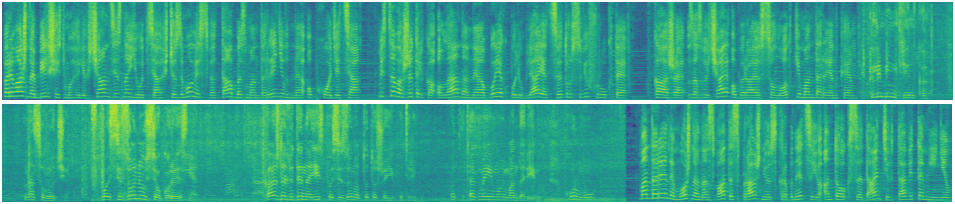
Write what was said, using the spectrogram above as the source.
Переважна більшість могилівчан зізнаються, що зимові свята без мандаринів не обходяться. Місцева жителька Олена неабияк полюбляє цитрусові фрукти. Каже, зазвичай обирає солодкі мандаринки. Клементинка на солодче. По сезону все корисне. Кожна людина їсть по сезону те, що їй потрібно. От так ми їмо і мандарин, хурму. Мандарини можна назвати справжньою скарбницею антиоксидантів та вітамінів.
